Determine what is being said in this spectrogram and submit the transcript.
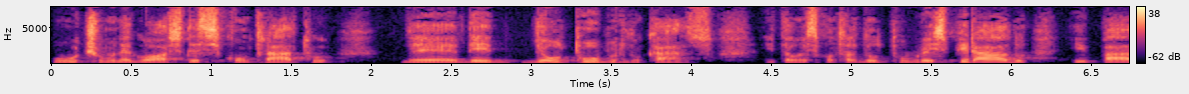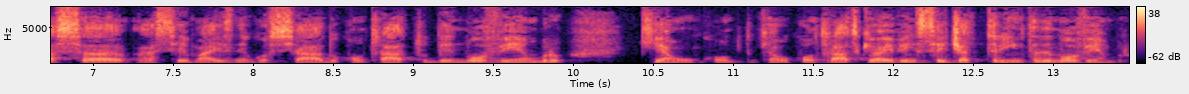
o último negócio desse contrato de, de, de, outubro, no caso. Então, esse contrato de outubro é expirado e passa a ser mais negociado o contrato de novembro, que é, um, que é o contrato que vai vencer dia 30 de novembro.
